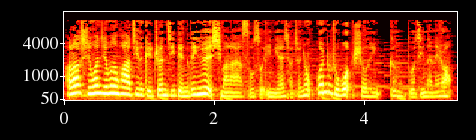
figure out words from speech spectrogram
好了，喜欢节目的话，记得给专辑点个订阅，喜马拉雅搜索“印第安小娇妞”，关注主播，收听更多精彩内容。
